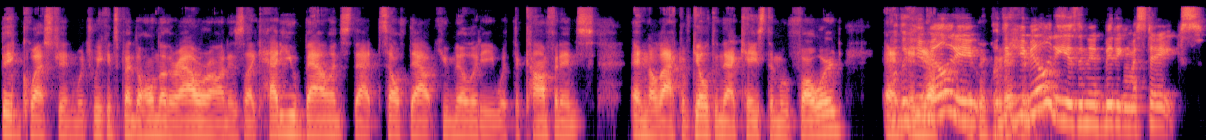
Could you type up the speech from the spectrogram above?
big question, which we could spend a whole nother hour on, is like how do you balance that self-doubt, humility with the confidence and the lack of guilt in that case to move forward? And, well, the humility, yeah, the humility is in admitting mistakes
